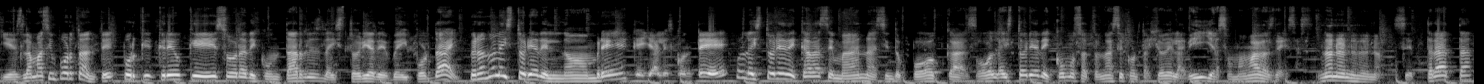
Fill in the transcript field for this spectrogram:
Y es la más importante porque creo que es hora de contarles la historia de Vapor Die. Pero no la historia del nombre, que ya les conté, o la historia de cada semana haciendo podcast, o la historia de cómo Satanás se contagió de ladillas o mamadas de esas. No, no, no, no, no. Se trata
